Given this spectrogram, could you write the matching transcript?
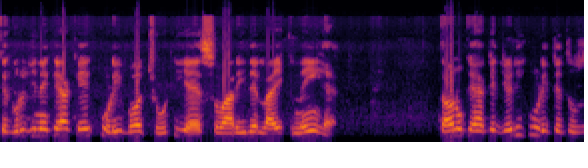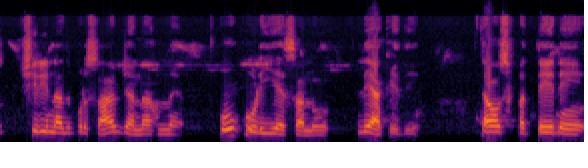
ਤੇ ਗੁਰੂ ਜੀ ਨੇ ਕਿਹਾ ਕਿ ਇਹ ਘੋੜੀ ਬਹੁਤ ਛੋਟੀ ਹੈ ਸਵਾਰੀ ਦੇ ਲਾਇਕ ਨਹੀਂ ਹੈ। ਤਾਂ ਉਹਨੂੰ ਕਿਹਾ ਕਿ ਜਿਹੜੀ ਘੋੜੀ ਤੇ ਤੂੰ ਸ਼੍ਰੀ ਅਨੰਦਪੁਰ ਸਾਹਿਬ ਜਾਣਾ ਹੁੰਦਾ ਉਹ ਘੋੜੀ ਹੈ ਸਾਨੂੰ ਲਿਆ ਕੇ ਦੇ। ਤਾਂ ਉਸ ਪੱਤੇ ਨੇ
